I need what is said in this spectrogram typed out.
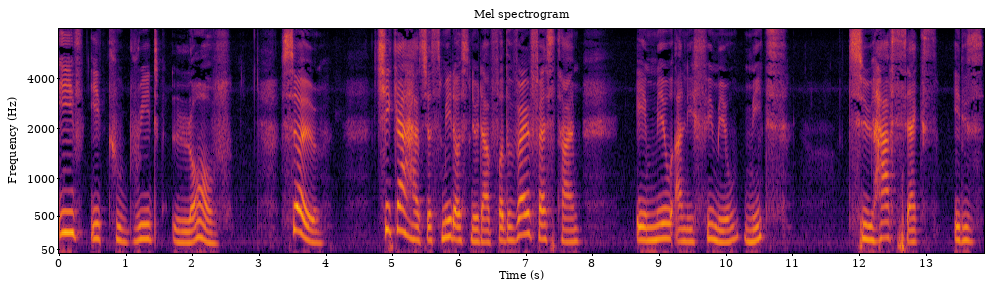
if it could breed love. So, Chika has just made us know that for the very first time, a male and a female meet to have sex it is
